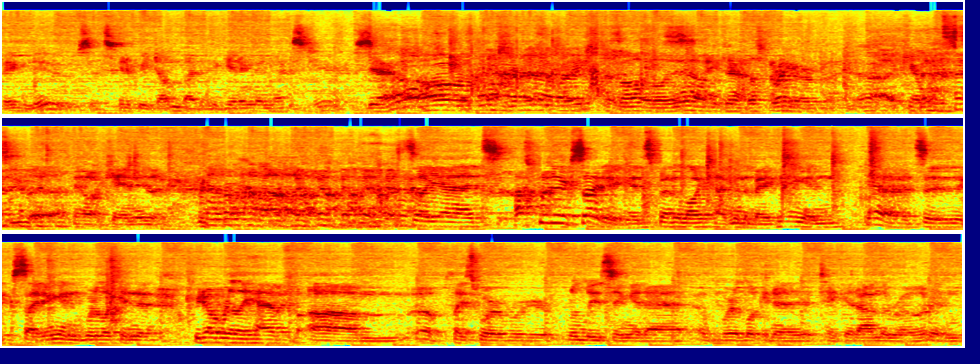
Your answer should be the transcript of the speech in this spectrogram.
big news. It's going to be done by the beginning of next year. So. Yeah? Oh, congratulations. That's Oh, yeah. Yeah, that's great. Yeah, I can't wait to see that. No, I can't either. Uh, so yeah, it's, it's pretty exciting. It's been a long time in the making, and yeah, it's uh, exciting. And we're looking to. We don't really have um, a place where we're releasing it at. We're looking to take it on the road and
